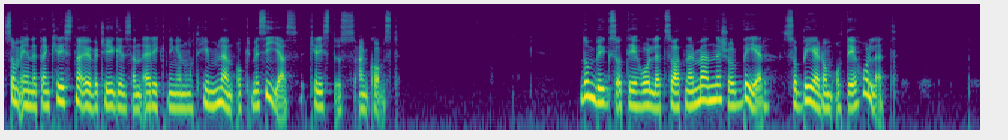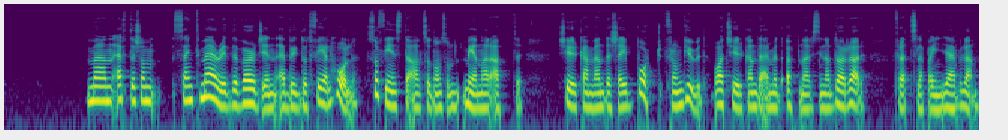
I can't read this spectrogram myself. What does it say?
som enligt den kristna övertygelsen är riktningen mot himlen och Messias, Kristus ankomst. De byggs åt det hållet så att när människor ber, så ber de åt det hållet. Men eftersom St. Mary the Virgin är byggd åt fel håll så finns det alltså de som menar att kyrkan vänder sig bort från Gud och att kyrkan därmed öppnar sina dörrar för att släppa in djävulen.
